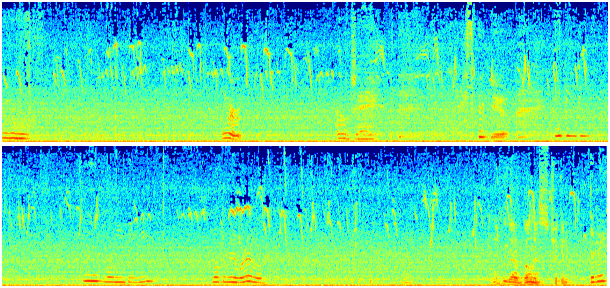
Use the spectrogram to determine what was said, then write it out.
Hi. They were. Oh, Jay. so cute. Hey, baby. Good morning, baby. Welcome to the world. I think we got a bonus chicken. Did we?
